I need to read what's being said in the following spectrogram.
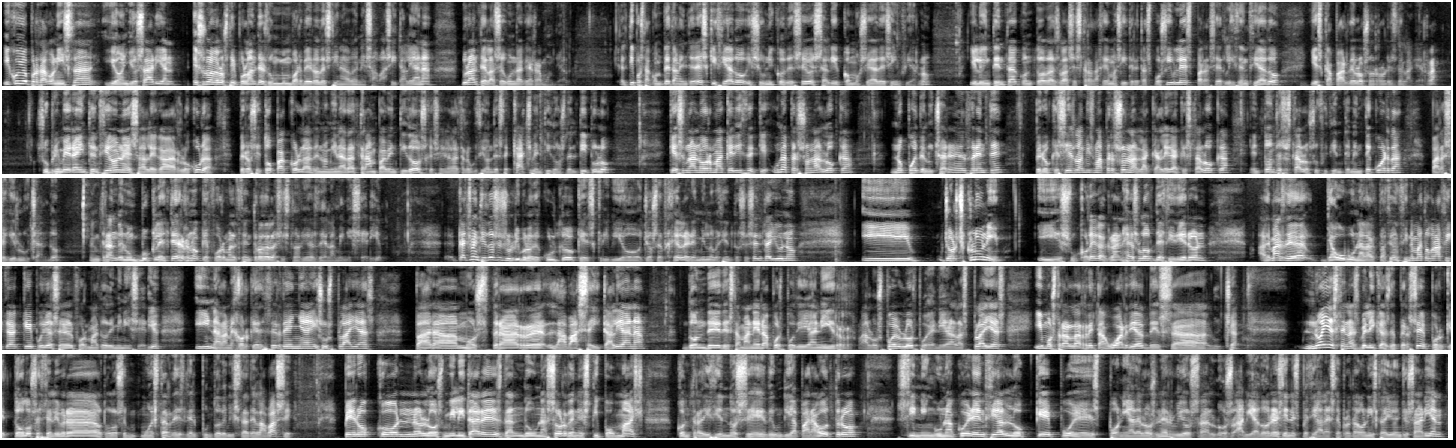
y cuyo protagonista, John Josarian, es uno de los tripulantes de un bombardero destinado en esa base italiana durante la Segunda Guerra Mundial. El tipo está completamente desquiciado y su único deseo es salir como sea de ese infierno, y lo intenta con todas las estratagemas y tretas posibles para ser licenciado y escapar de los horrores de la guerra. Su primera intención es alegar locura, pero se topa con la denominada trampa 22, que sería la traducción de este catch 22 del título, que es una norma que dice que una persona loca no puede luchar en el frente, pero que si es la misma persona la que alega que está loca, entonces está lo suficientemente cuerda para seguir luchando, entrando en un bucle eterno que forma el centro de las historias de la miniserie. Catch 22 es un libro de culto que escribió Joseph Heller en 1961 y George Clooney y su colega Grant Heslov decidieron, además de ya hubo una adaptación cinematográfica que podía ser el formato de miniserie y nada mejor que Cerdeña y sus playas para mostrar la base italiana donde de esta manera pues podían ir a los pueblos, pueden ir a las playas y mostrar la retaguardia de esa lucha. No hay escenas bélicas de per se, porque todo se celebra o todo se muestra desde el punto de vista de la base, pero con los militares dando unas órdenes tipo MASH, contradiciéndose de un día para otro, sin ninguna coherencia, lo que pues ponía de los nervios a los aviadores y en especial a este protagonista John Josarian,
